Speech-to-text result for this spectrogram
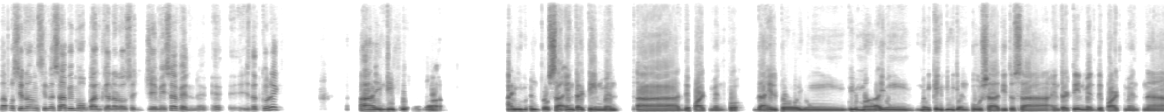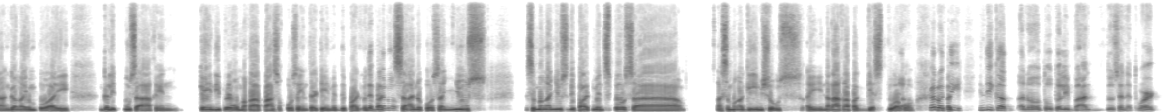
Tapos yun ang sinasabi mo, banned ka na raw sa GMA7. Eh, eh, Is that correct? Ah, hindi po I'm banned po sa entertainment ah, department po. Dahil po yung yung mga yung may kaibigan po siya dito sa entertainment department na hanggang ngayon po ay galit po sa akin. Kaya hindi po ako makapasok po sa entertainment department. Hindi, But pero- sa ano po, sa news sa mga news departments po sa sa mga game shows ay nakakapag-guest po ako. Pero But- hindi, hindi ka ano totally banned doon sa network.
